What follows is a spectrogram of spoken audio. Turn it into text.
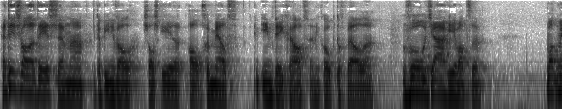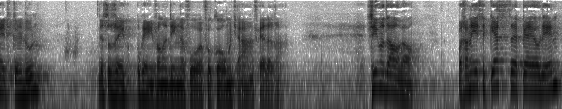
Het is wat het is. En uh, ik heb in ieder geval, zoals eerder al gemeld, een intake gehad. En ik hoop toch wel volgend jaar hier wat, wat mee te kunnen doen. Dus dat is ook een van de dingen voor, voor komend jaar en verder. zien we het allemaal. We gaan eerst de kerstperiode in.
